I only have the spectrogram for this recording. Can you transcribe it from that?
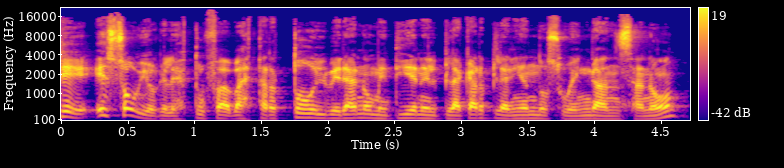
Che, es obvio que la estufa va a estar todo el verano metida en el placar planeando su venganza, ¿no?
